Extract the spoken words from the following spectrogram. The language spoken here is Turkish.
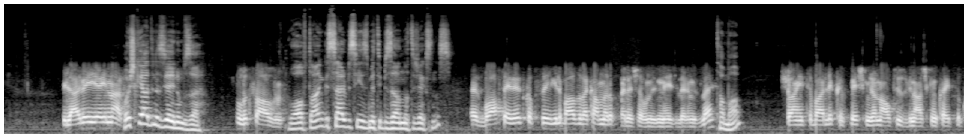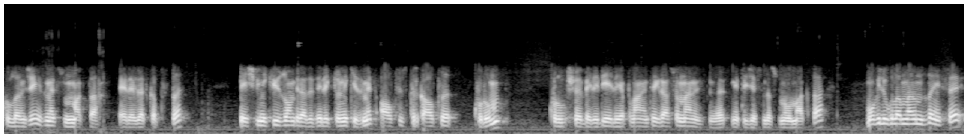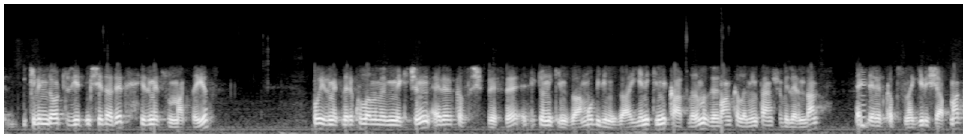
Bilal Bey yayınlar. Hoş geldiniz yayınımıza. Bulduk sağ olun. Bu hafta hangi servisi hizmeti bize anlatacaksınız? Evet, bu hafta E-Devlet Kapısı ile ilgili bazı rakamları paylaşalım dinleyicilerimizle. Tamam. Şu an itibariyle 45 milyon 600 bin aşkın kayıtlı kullanıcıya hizmet sunmakta E-Devlet Kapısı. 5211 adet elektronik hizmet, 646 kurum, kuruluş ve belediye ile yapılan entegrasyonlar neticesinde sunulmakta. Mobil uygulamalarımızdan ise 2477 adet hizmet sunmaktayız. Bu hizmetleri kullanabilmek için e-devlet kapısı şifresi, elektronik imza, mobil imza, yeni kimlik kartlarımız ve bankaların internet şubelerinden e-devlet kapısına giriş yapmak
